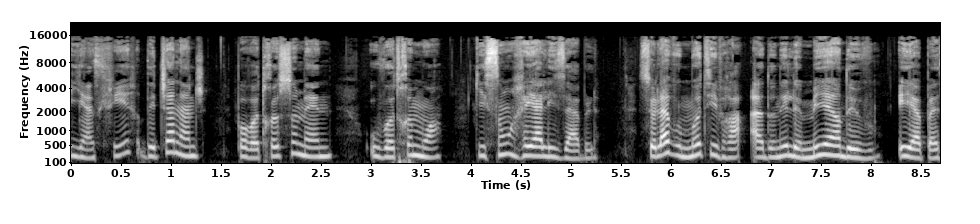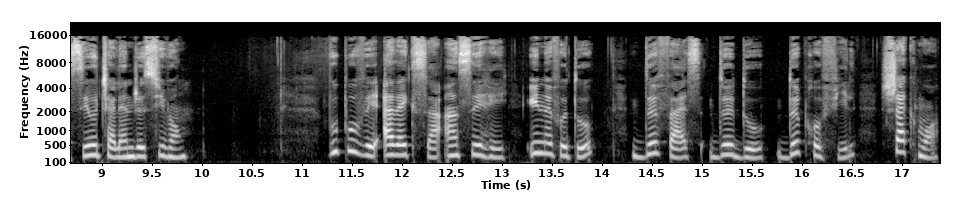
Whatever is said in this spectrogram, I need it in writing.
y inscrire des challenges pour votre semaine ou votre mois qui sont réalisables. Cela vous motivera à donner le meilleur de vous et à passer au challenge suivant. Vous pouvez avec ça insérer une photo de face, de dos, de profil chaque mois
